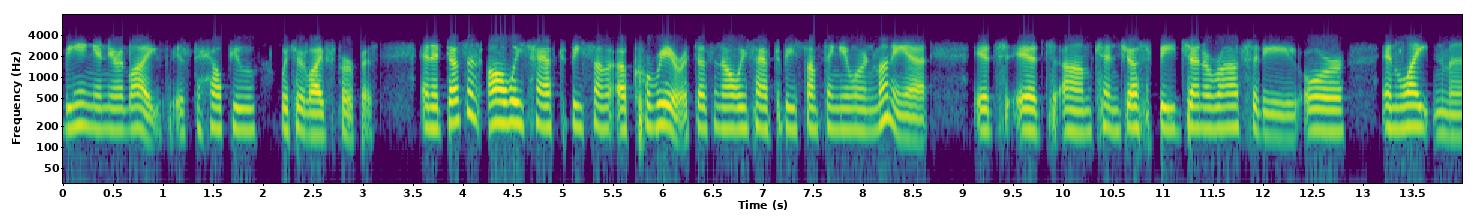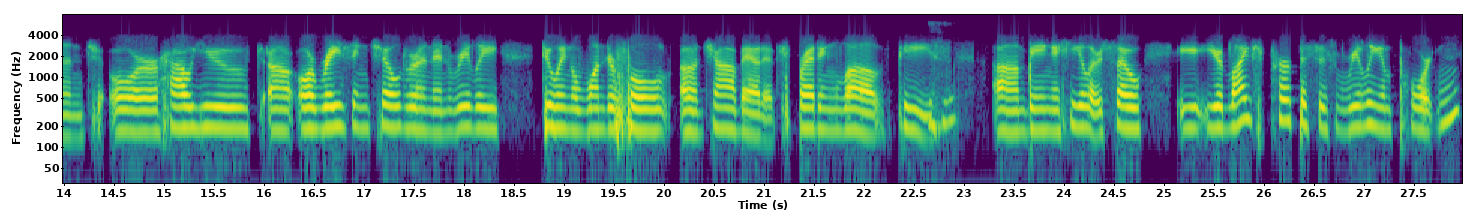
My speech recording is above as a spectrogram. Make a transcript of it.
being in your life is to help you with your life's purpose. And it doesn't always have to be some a career. It doesn't always have to be something you earn money at. It's it um, can just be generosity or enlightenment or how you uh, or raising children and really doing a wonderful uh, job at it, spreading love, peace, mm-hmm. Um, being a healer. So y- your life's purpose is really important.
